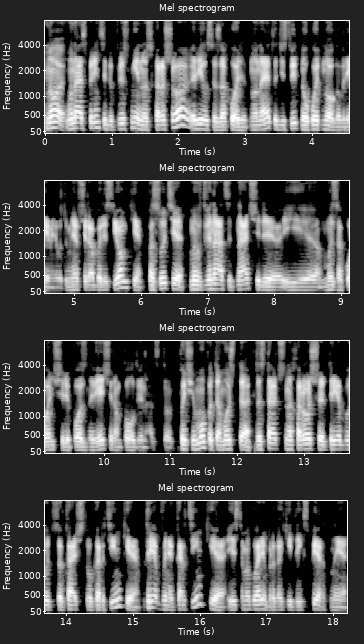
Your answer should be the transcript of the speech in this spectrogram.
Но у нас, в принципе, плюс-минус хорошо рилсы заходят, но на это действительно уходит много времени. Вот у меня вчера были съемки, по сути, мы в 12 начали, и мы закончили поздно вечером, пол 12. Почему? Потому что достаточно хорошее требуется качество картинки. Требования к картинке, если мы говорим про какие-то экспертные конкретные,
